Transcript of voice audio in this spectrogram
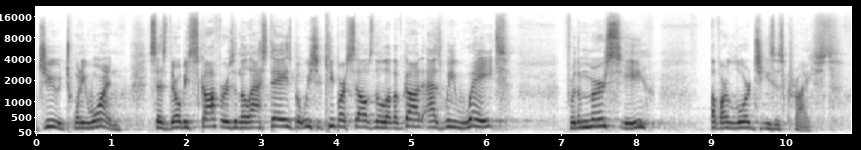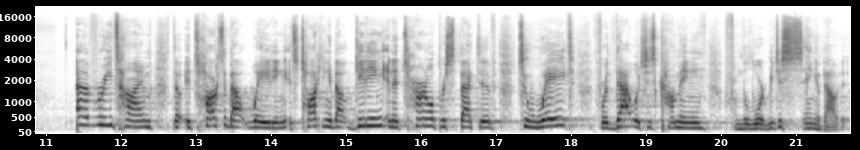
Jude 21 says, There will be scoffers in the last days, but we should keep ourselves in the love of God as we wait for the mercy of our Lord Jesus Christ. Every time that it talks about waiting, it's talking about getting an eternal perspective to wait for that which is coming from the Lord. We just sang about it.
